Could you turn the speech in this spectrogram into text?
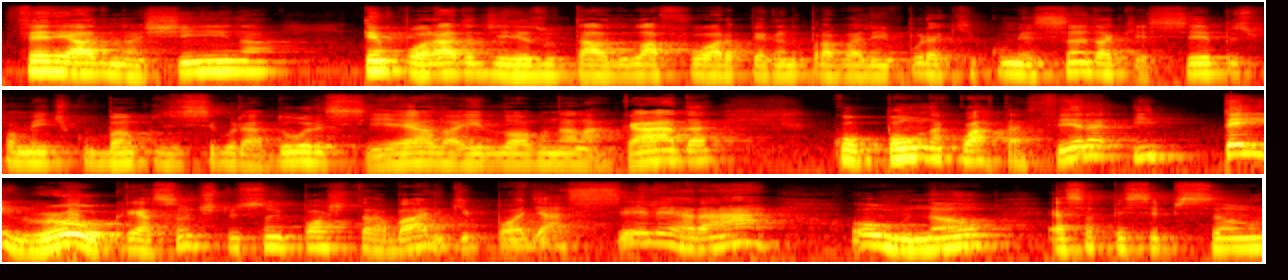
feriado na China, temporada de resultado lá fora pegando para valer por aqui, começando a aquecer, principalmente com bancos e seguradoras, Cielo aí logo na largada, Copom na quarta-feira e Payroll, criação de instituição de imposto de trabalho, que pode acelerar ou não essa percepção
